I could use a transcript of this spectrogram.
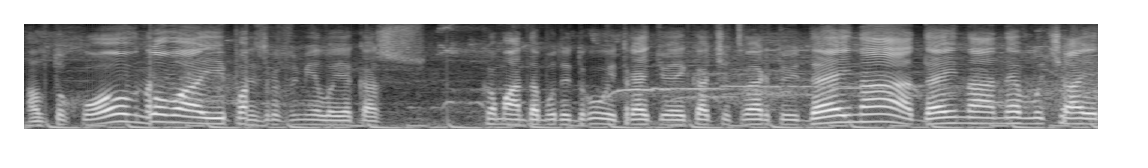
Алтухов голова і пан зрозуміло, яка ж команда буде другою, третьою, яка четвертою. Дейна. Дейна не влучає.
